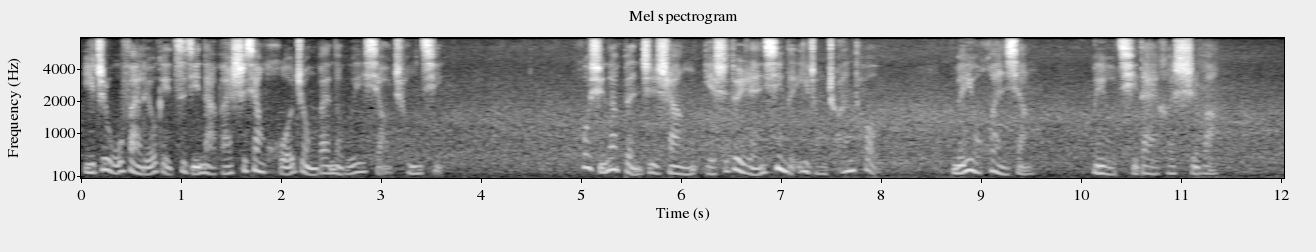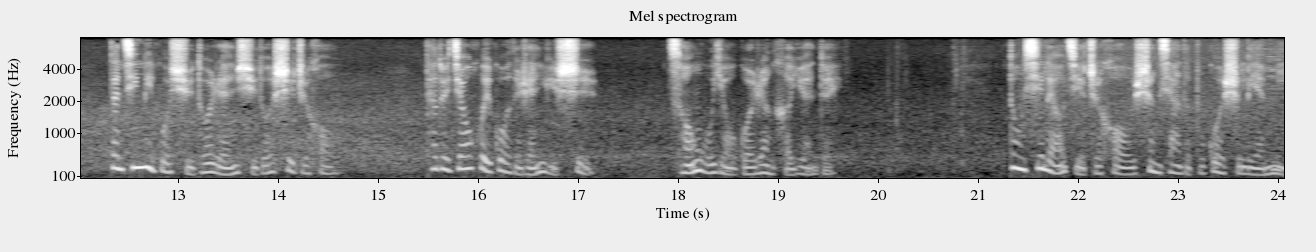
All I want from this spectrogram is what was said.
以致无法留给自己哪怕是像火种般的微小憧憬。或许那本质上也是对人性的一种穿透，没有幻想。没有期待和失望，但经历过许多人、许多事之后，他对交汇过的人与事，从无有过任何怨怼。洞悉了解之后，剩下的不过是怜悯，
